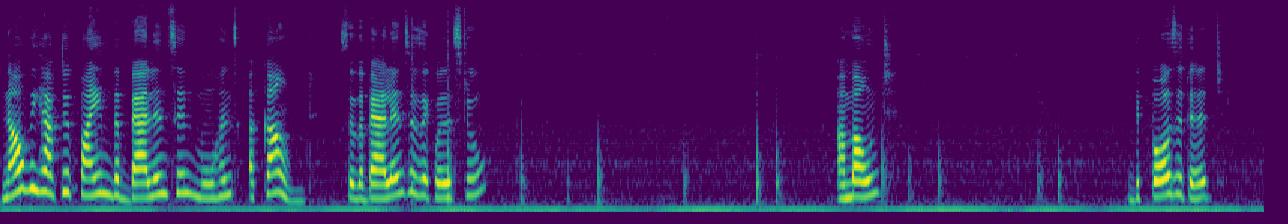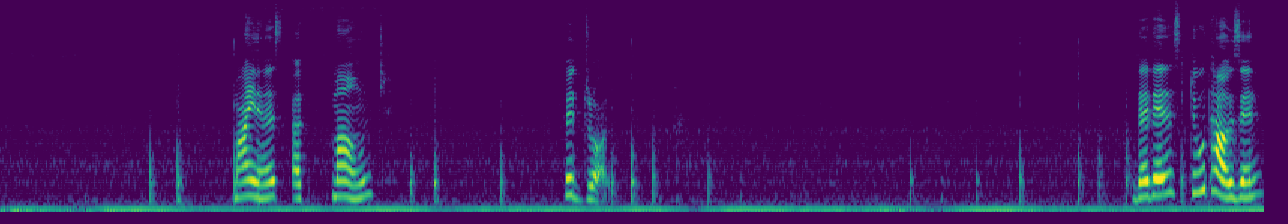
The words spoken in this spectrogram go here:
Now we have to find the balance in Mohan's account. So the balance is equals to amount deposited minus amount withdrawal. That is 2000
